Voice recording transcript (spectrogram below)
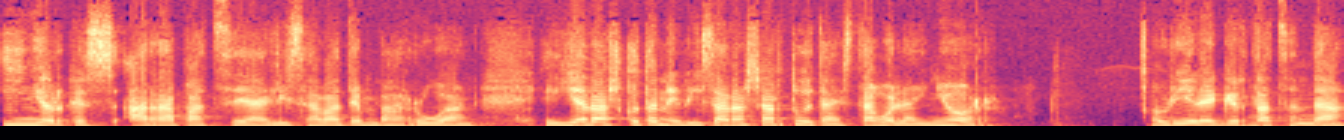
inork ez harrapatzea Eliza baten barruan. Egia da askotan Elizara sartu eta ez dagoela inor. Hori ere gertatzen da.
